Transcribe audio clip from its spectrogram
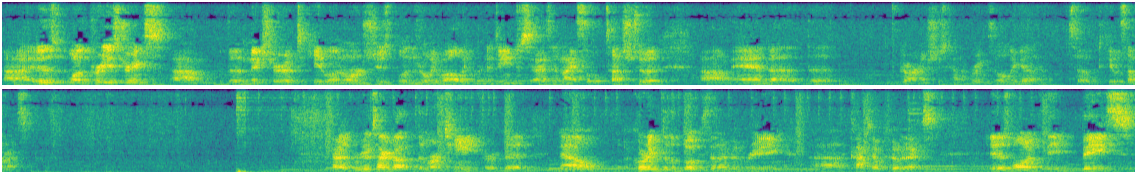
uh, it is one of the prettiest drinks. Um, the mixture of tequila and orange juice blends really well. The grenadine just adds a nice little touch to it, um, and uh, the garnish just kind of brings it all together. So Tequila Sunrise. All right, we're going to talk about the martini for a bit. Now, according to the book that I've been reading, uh, Cocktail Codex, it is one of the base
